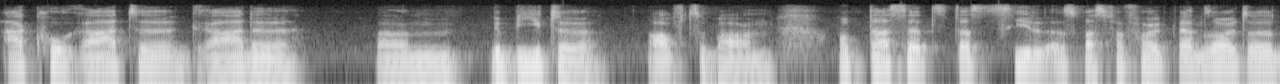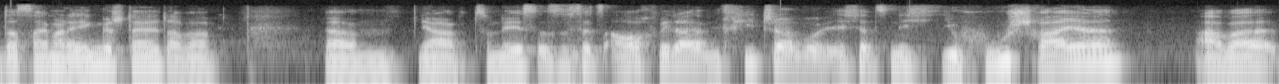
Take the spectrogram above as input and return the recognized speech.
akkurate, gerade ähm, Gebiete aufzubauen. Ob das jetzt das Ziel ist, was verfolgt werden sollte, das sei mal dahingestellt, aber ähm, ja, zunächst ist es jetzt auch wieder ein Feature, wo ich jetzt nicht Juhu schreie, aber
